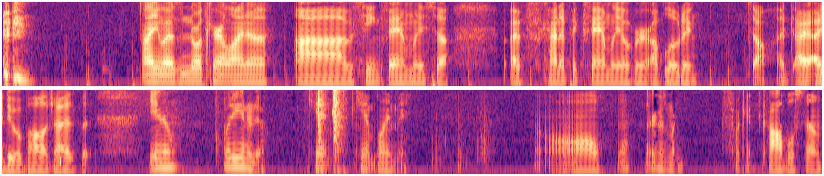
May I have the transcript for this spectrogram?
anyway, I was in North Carolina. Uh, I was seeing family, so I've kind of picked family over uploading. So I, I, I, do apologize, but you know, what are you gonna do? Can't can't blame me. Oh, well, there goes my fucking cobblestone.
